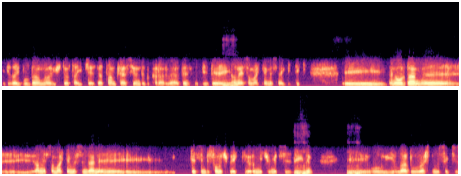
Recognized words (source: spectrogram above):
8 ay buldu ama 3-4 ay içerisinde tam tersi yönde bir karar verdi. Biz de hı Anayasa Mahkemesi'ne gittik. E, ben oradan e, Anayasa Mahkemesi'nden e, kesin bir sonuç bekliyorum. Hiç ümitsiz değilim. Hı hı. E, bu yıllarda uğraştığımız, 8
